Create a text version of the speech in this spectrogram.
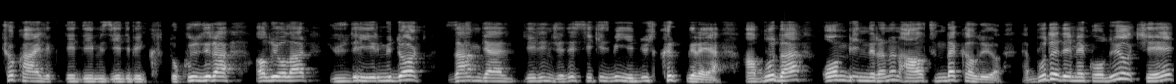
kök aylık dediğimiz 7.049 lira alıyorlar. %24 Zam gel gelince de 8740 liraya. Ha bu da 10 bin liranın altında kalıyor. Ha, bu da demek oluyor ki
